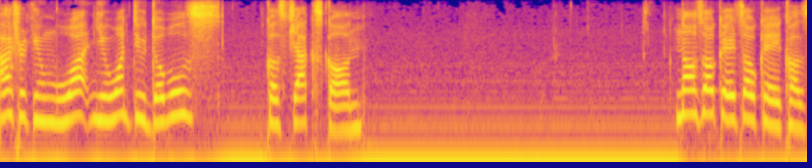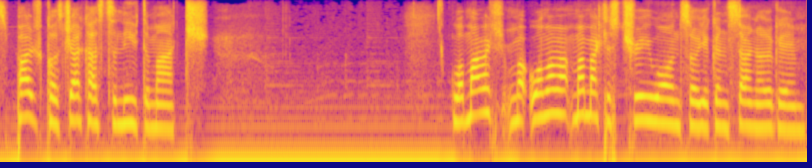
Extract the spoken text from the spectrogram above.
Patrick, you want you want to do doubles? Cause Jack's gone. No, it's okay, it's okay, cause Patrick, cause Jack has to leave the match. Well, my match, my, well, my, my match is three one, so you can start another game.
